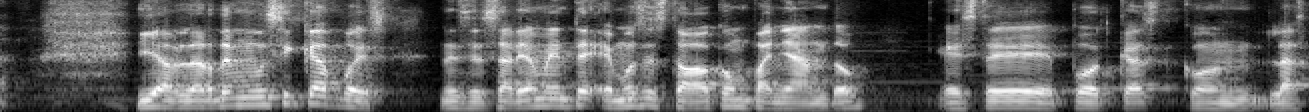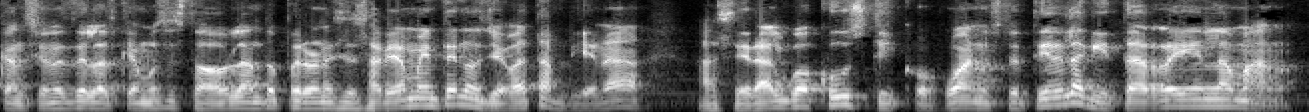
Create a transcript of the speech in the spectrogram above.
y hablar de música, pues necesariamente hemos estado acompañando este podcast con las canciones de las que hemos estado hablando, pero necesariamente nos lleva también a, a hacer algo acústico. Juan, usted tiene la guitarra ahí en la mano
